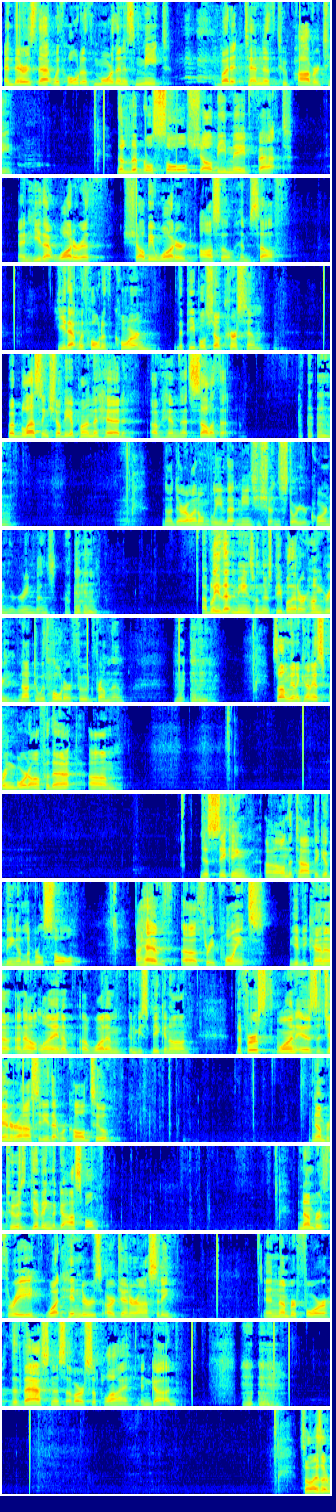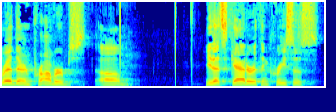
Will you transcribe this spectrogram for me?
and there is that withholdeth more than is meet, but it tendeth to poverty. The liberal soul shall be made fat, and he that watereth shall be watered also himself. He that withholdeth corn the people shall curse him, but blessing shall be upon the head of him that selleth it. now, Daryl, I don't believe that means you shouldn't store your corn in your green bins. I believe that means when there's people that are hungry, not to withhold our food from them. so I'm going to kind of springboard off of that. Um, just seeking uh, on the topic of being a liberal soul. I have uh, three points, to give you kind of an outline of, of what I'm going to be speaking on. The first one is the generosity that we're called to. Number two is giving the gospel. Number three, what hinders our generosity. And number four, the vastness of our supply in God. so, as I read there in Proverbs, um, he that scattereth increases.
